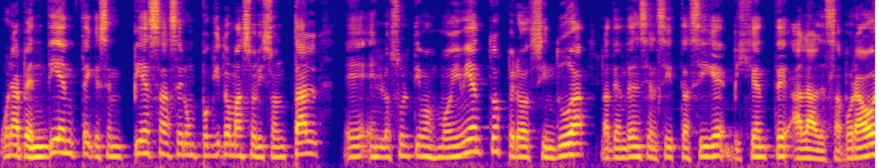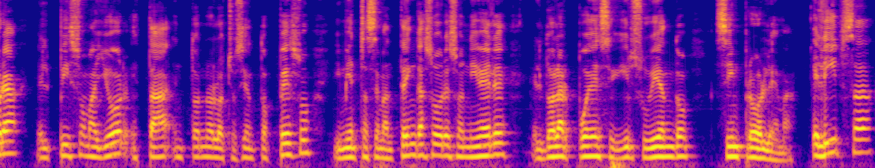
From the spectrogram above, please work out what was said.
una pendiente que se empieza a hacer un poquito más horizontal eh, en los últimos movimientos, pero sin duda la tendencia alcista sigue vigente al alza. Por ahora el piso mayor está en torno a los 800 pesos y mientras se mantenga sobre esos niveles el dólar puede seguir subiendo sin problema. El IPSA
